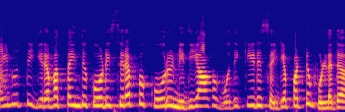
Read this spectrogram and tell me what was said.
ஐநூற்றி இருபத்தைந்து கோடி சிறப்பு கூறு நிதியாக ஒதுக்கீடு செய்யப்பட்டு உள்ளது.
